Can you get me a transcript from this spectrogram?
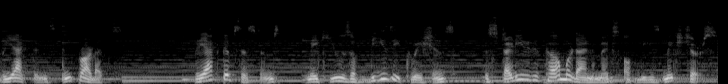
reactants and products. Reactive systems make use of these equations to study the thermodynamics of these mixtures.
